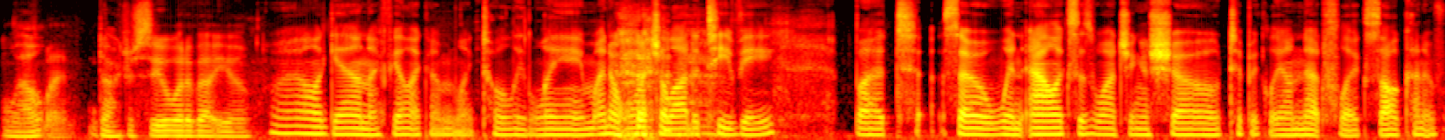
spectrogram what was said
Well, Dr. Sue, what about you? Well, again, I feel like I'm like totally lame. I don't watch a lot of TV. But so when Alex is watching a show, typically on Netflix, I'll kind of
